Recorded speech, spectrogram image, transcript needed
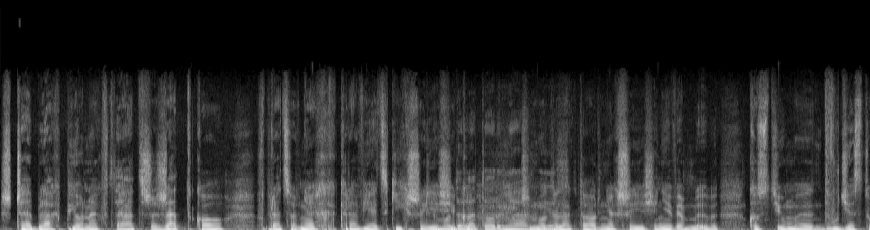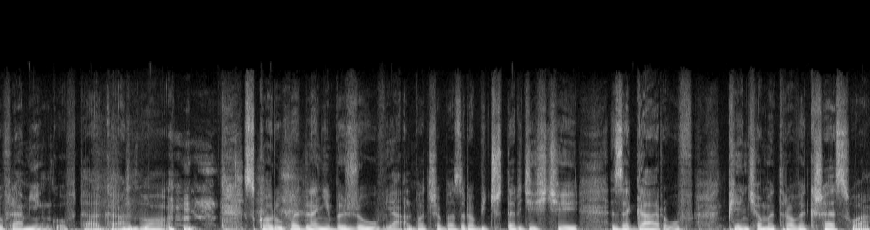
szczeblach, pionach w teatrze. Rzadko w pracowniach krawieckich szyje się... ko- modelatornia. czy modelatorniach szyje się, nie wiem, y, kostiumy 20 flamingów, tak? Albo skorupę dla niby żółwia, albo trzeba zrobić 40 zegarów, pięciometrowe krzesła.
